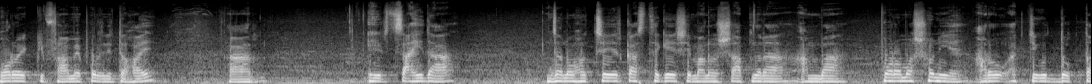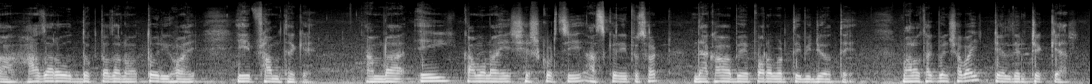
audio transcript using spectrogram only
বড় একটি ফার্মে পরিণত হয়। আর এর চাহিদা যেন হচ্ছে এর কাছ থেকে সে মানুষ আপনারা, আমরা পরামর্শ নিয়ে আরও একটি উদ্যোক্তা, হাজারো উদ্যোক্তা যেন তৈরি হয় এই ফার্ম থেকে। আমরা এই কামনায় শেষ করছি আজকের এপিসোড। দেখা হবে পরবর্তী ভিডিওতে। ভালো থাকবেন সবাই টেল দেন টেক কেয়ার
